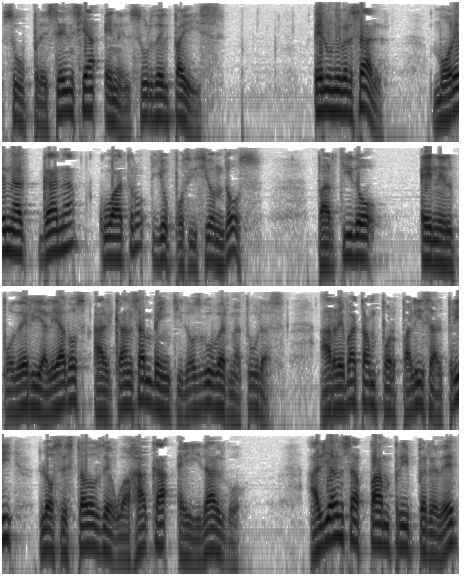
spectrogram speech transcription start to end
su presencia en el sur del país. El Universal. Morena gana 4 y oposición 2. Partido en el poder y aliados alcanzan 22 gubernaturas. Arrebatan por paliza al PRI los estados de Oaxaca e Hidalgo. Alianza PAN-PRI-PRD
